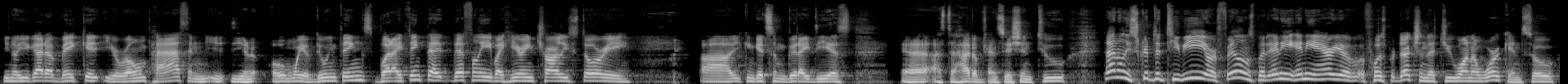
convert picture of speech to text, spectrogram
you know you got to make it your own path and your own way of doing things. But I think that definitely by hearing Charlie's story, uh, you can get some good ideas uh, as to how to transition to not only scripted TV or films, but any any area of post production that you want to work in. So,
